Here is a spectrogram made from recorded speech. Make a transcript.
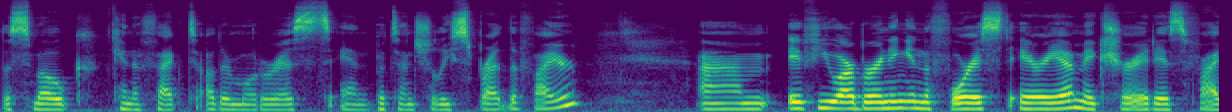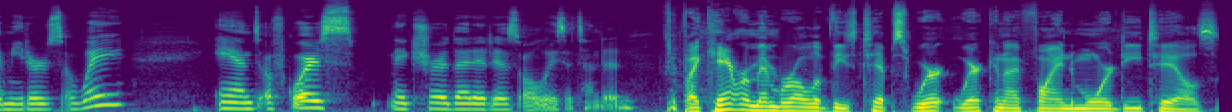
the smoke can affect other motorists and potentially spread the fire. Um, if you are burning in the forest area, make sure it is five meters away. And of course, make sure that it is always attended. If I can't remember all of these tips, where where can I find more details?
